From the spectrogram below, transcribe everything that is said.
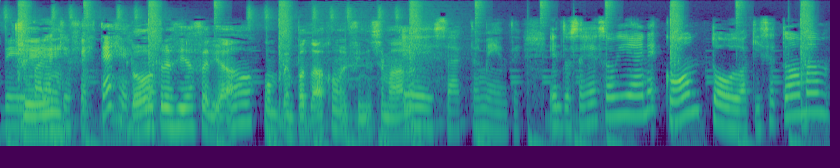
de, Sí, para que festejes. Dos o tres días feriados empatados con el fin de semana. Exactamente. Entonces eso viene con todo. Aquí se toman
